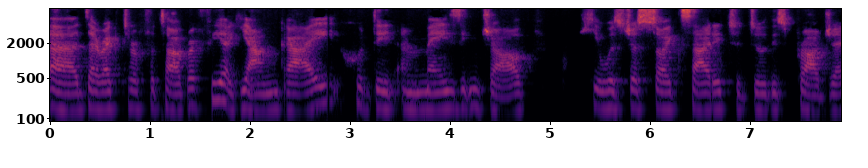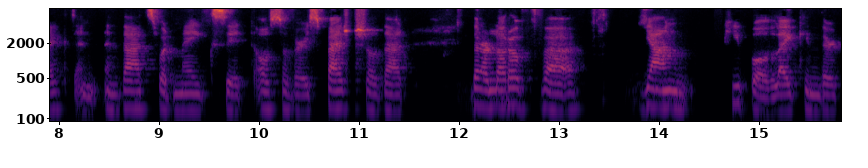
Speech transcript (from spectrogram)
uh, director of photography, a young guy who did an amazing job he was just so excited to do this project and, and that's what makes it also very special that there are a lot of uh, young people like in their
